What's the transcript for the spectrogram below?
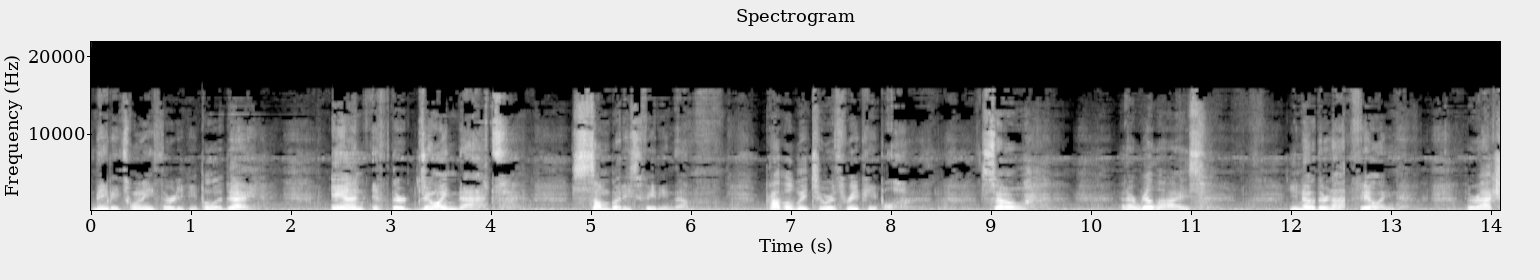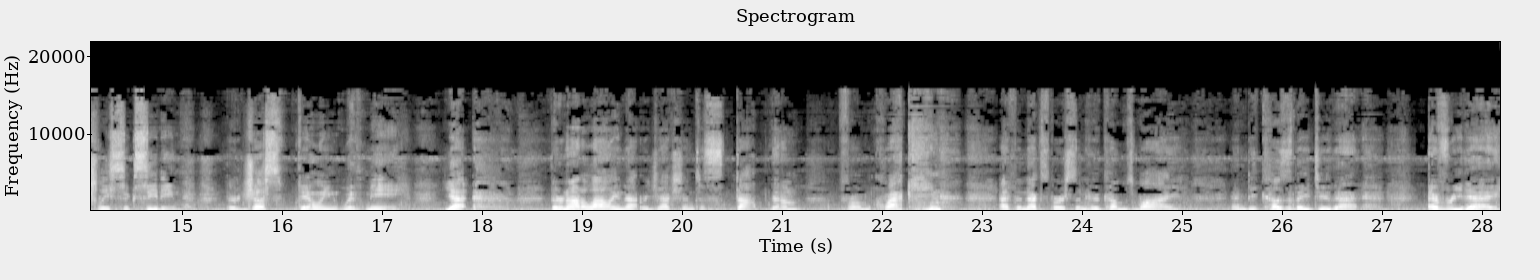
maybe 20, 30 people a day. And if they're doing that, somebody's feeding them, probably two or three people. So, and I realize, you know, they're not failing. They're actually succeeding. They're just failing with me. Yet, they're not allowing that rejection to stop them from quacking at the next person who comes by. And because they do that every day,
